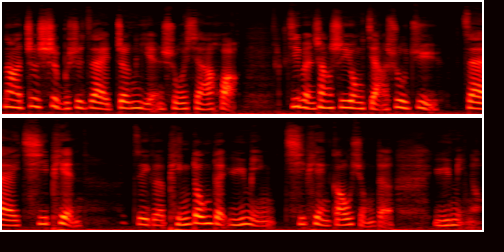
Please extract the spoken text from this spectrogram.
那这是不是在睁眼说瞎话？基本上是用假数据在欺骗。这个屏东的渔民欺骗高雄的渔民哦，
